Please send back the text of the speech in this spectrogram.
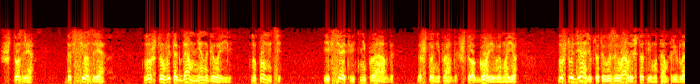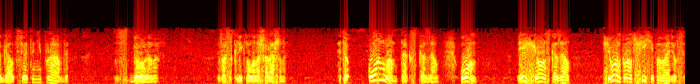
«Что зря?» «Да все зря. Ну, что вы тогда мне наговорили. Ну, помните? И все это ведь неправда. Да что неправда? Что, горе вы мое?» Ну, что дядю кто-то вызывал и что-то ему там предлагал. Все это неправда. Здорово. Воскликнула она шарашина. Это он вам так сказал? Он. И еще он сказал. Чего он к волчихе повадился?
